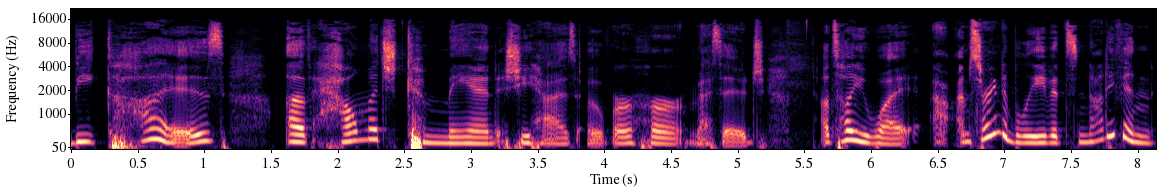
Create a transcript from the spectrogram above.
because of how much command she has over her message. I'll tell you what, I'm starting to believe it's not even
